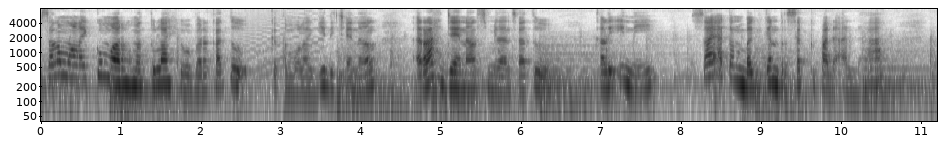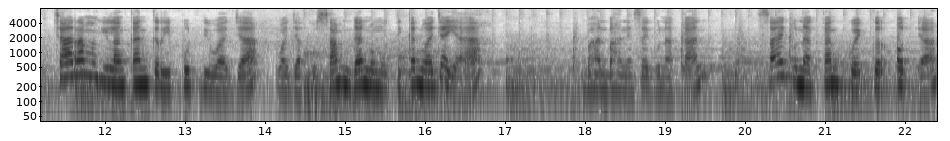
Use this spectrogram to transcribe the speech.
Assalamualaikum warahmatullahi wabarakatuh. Ketemu lagi di channel Rah Jenal 91 Kali ini saya akan membagikan resep kepada Anda Cara menghilangkan keriput di wajah, wajah kusam dan memutihkan wajah ya. Bahan-bahan yang saya gunakan Saya gunakan Quaker Oat ya.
